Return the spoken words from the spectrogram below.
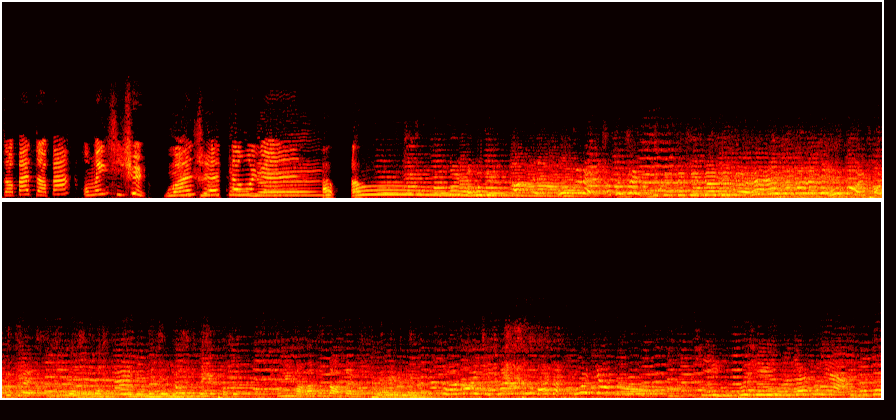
走吧，走吧，我们一起去文学动物园。哦哦，马拉松大赛吗？我们都一起冲啊！这个跑者不会这样的。不行不行，我追不了。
